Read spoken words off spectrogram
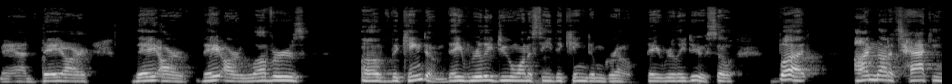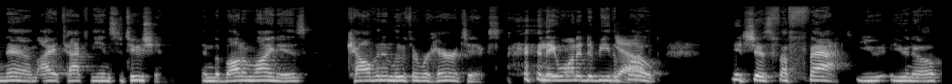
man. They are they are they are lovers of the kingdom. They really do want to see the kingdom grow. They really do. So, but I'm not attacking them. I attack the institution. And the bottom line is Calvin and Luther were heretics and they wanted to be the Yeah. pope. It's just a fact. You you know,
